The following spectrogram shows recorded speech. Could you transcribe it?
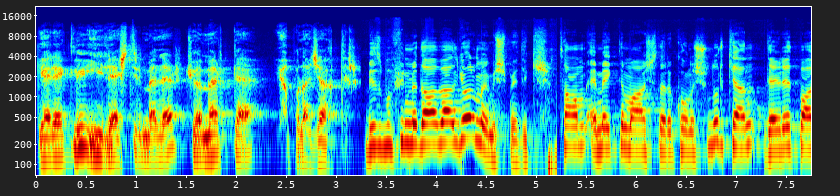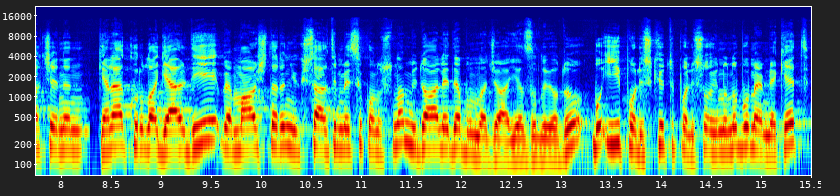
Gerekli iyileştirmeler cömertle yapılacaktır. Biz bu filmi daha evvel görmemiş miydik? Tam emekli maaşları konuşulurken Devlet Bahçeli'nin genel kurula geldiği ve maaşların yükseltilmesi konusunda müdahalede bulunacağı yazılıyordu. Bu iyi polis kötü polis oyununu bu memleket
